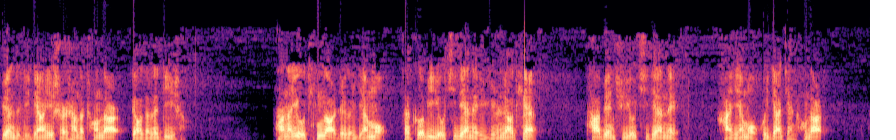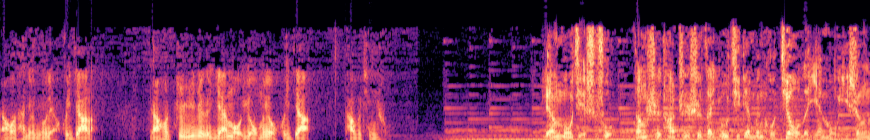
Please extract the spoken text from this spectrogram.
院子里晾衣绳上的床单掉在了地上，他呢又听到这个严某。在隔壁油漆店内与人聊天，他便去油漆店内喊严某回家捡床单，然后他就扭脸回家了。然后至于这个严某有没有回家，他不清楚。梁某解释说，当时他只是在油漆店门口叫了严某一声，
